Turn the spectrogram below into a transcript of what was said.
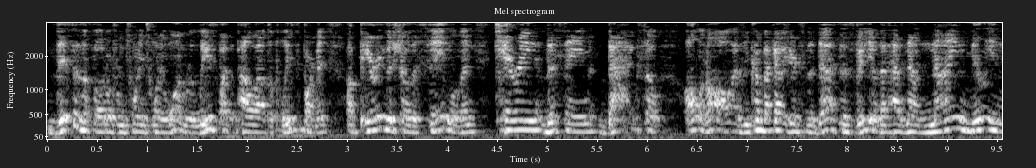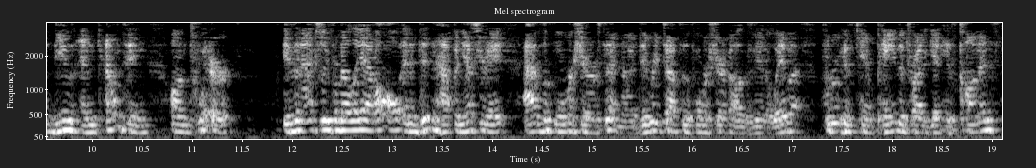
This is a photo from 2021 released by the Palo Alto Police Department, appearing to show the same woman carrying the same bag. So all in all, as we come back out here to the desk, this video that has now 9 million views and counting on Twitter isn't actually from LA at all, and it didn't happen yesterday, as the former sheriff said. Now, I did reach out to the former sheriff, Alex Villanueva, through his campaign to try to get his comments.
